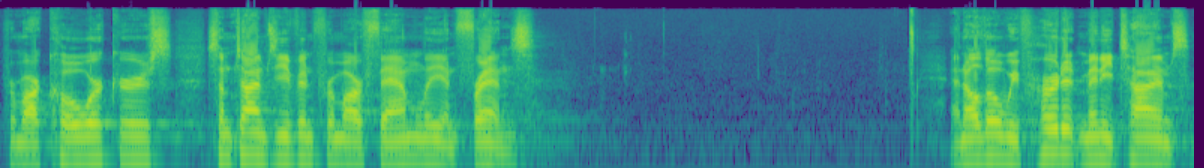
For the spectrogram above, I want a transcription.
from our coworkers, sometimes even from our family and friends. And although we've heard it many times,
